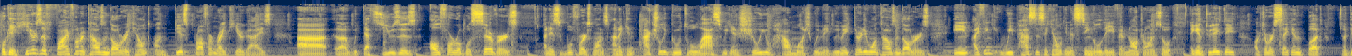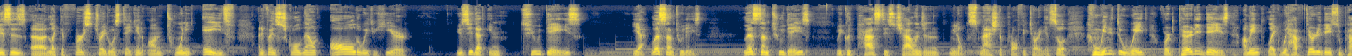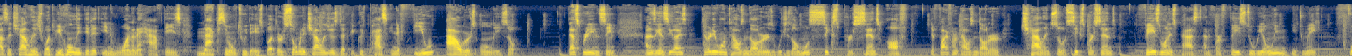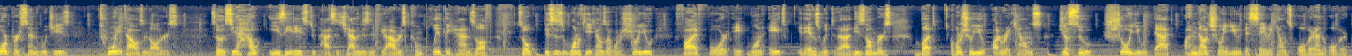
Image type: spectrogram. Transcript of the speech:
Okay, here's a $500,000 account on this platform right here, guys uh, uh, that uses Alpha Robo servers and it's BlueForexFunds and I can actually go to last week and show you how much we made. We made $31,000 in, I think we passed this account in a single day if I'm not wrong. So again, today's date, October 2nd, but this is uh, like the first trade was taken on 28th. And if I scroll down all the way to here, you see that in two days, yeah, less than two days, less than two days, we could pass this challenge and you know smash the profit target. So we need to wait for 30 days. I mean like we have 30 days to pass the challenge but we only did it in one and a half days maximum two days. But there's so many challenges that we could pass in a few hours only. So that's pretty insane. And as you can see guys $31000 which is almost 6% of the $500000 challenge. So 6% phase one is passed and for phase two we only need to make 4% which is $20,000. So see how easy it is to pass the challenges in a few hours completely hands off. So this is one of the accounts I want to show you 54818. It ends with uh, these numbers, but I want to show you other accounts just to show you that I'm not showing you the same accounts over and over.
